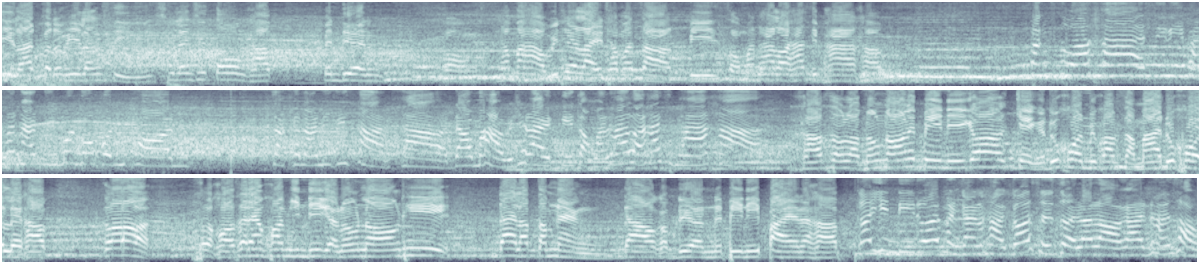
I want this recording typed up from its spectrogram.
จิรัตน์ปฐพีรังสีชื่อเล่นชื่อโต้งครับ เป็นเดือนของธรรมหาวิทยาลัยธรรมศาสตร์ปี 2555 ครับ ฟังซัวค่ะซีรีพัฒนาวิมลมงคลพร จากคณะนิติศาสตร์ค่ะ ดาวมหาวิทยาลัยปี 2555 ค่ะ ครับสำหรับน้องๆ ในปีนี้ก็เก่งกันทุกคนมีความสามารถทุกคนเลยครับ ก็ขอแสดงความยินดีกับน้องๆ ที่ ได้รับตำแหน่งดาวกับเดือนในปีนี้ไปนะครับ ก็ยินดีด้วยเหมือนกันค่ะ ก็สวยๆหล่อๆกันทั้งสอง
